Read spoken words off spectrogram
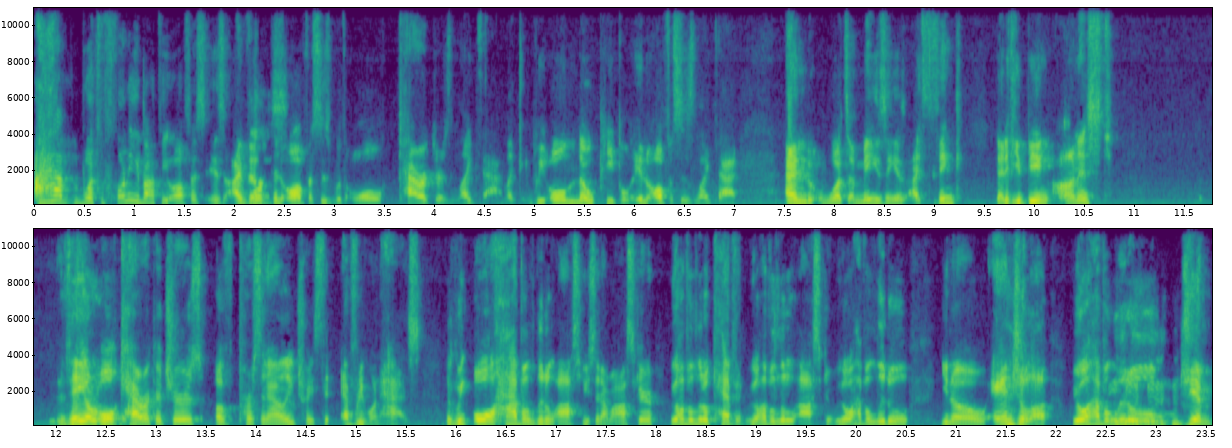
I have what's funny about the office is I've worked in offices with all characters like that. Like we all know people in offices like that. And what's amazing is I think that if you're being honest, they are all caricatures of personality traits that everyone has. Like we all have a little Oscar. You said I'm Oscar. We all have a little Kevin. We all have a little Oscar. We all have a little, you know, Angela. We all have a little Jim.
